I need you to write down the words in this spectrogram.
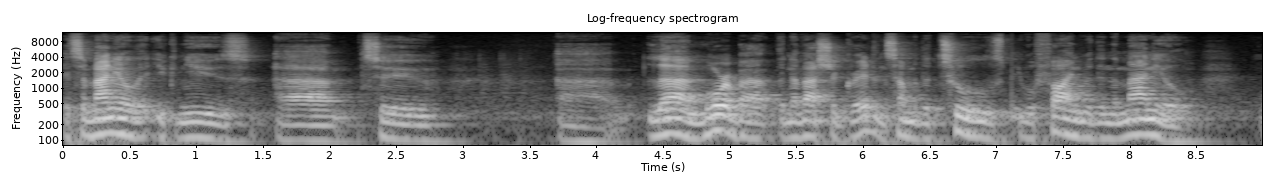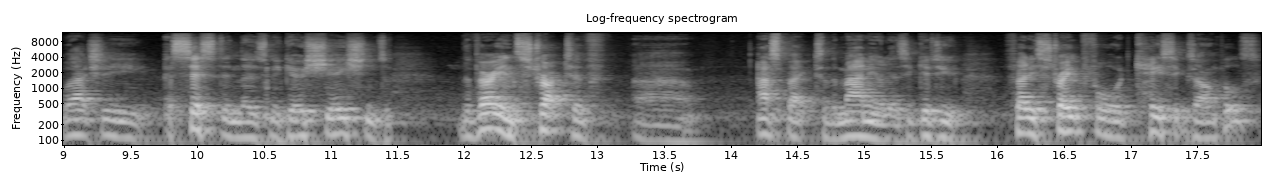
It's a manual that you can use uh, to uh, learn more about the Naivasha grid and some of the tools you will find within the manual will actually assist in those negotiations. The very instructive uh, aspect to the manual is it gives you fairly straightforward case examples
